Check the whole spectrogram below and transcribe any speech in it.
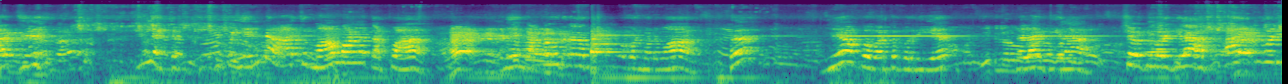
ஆச்சு? இல்ல இப்ப என்ன ஆச்சு? மாமான்னா தப்பா? எங்க அக்கா வீட்டுக்கார பண்ண மாட்டோமா? ஆ? ஏன் அப்ப வருத்தப்படுறீங்க? நல்லா இருக்கீங்களா? சௌக்கியமா இருக்கீங்களா? ஆ, எப்படி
